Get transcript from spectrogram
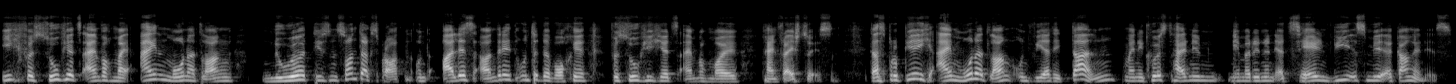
Ich versuche jetzt einfach mal einen Monat lang nur diesen Sonntagsbraten und alles andere unter der Woche versuche ich jetzt einfach mal kein Fleisch zu essen. Das probiere ich einen Monat lang und werde dann meine Kursteilnehmerinnen erzählen, wie es mir ergangen ist.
